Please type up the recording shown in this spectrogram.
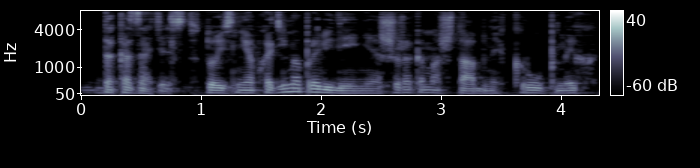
доказательств. То есть необходимо проведение широкомасштабных, крупных,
